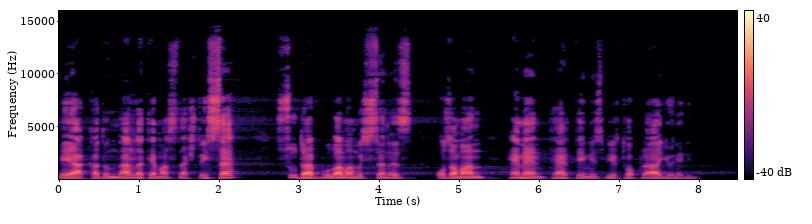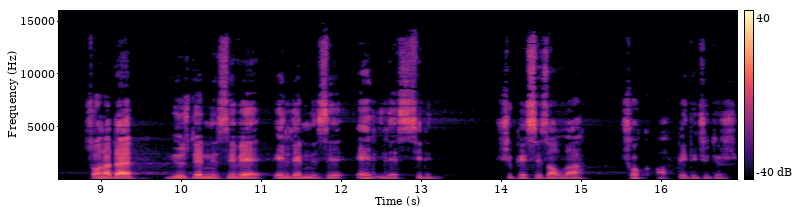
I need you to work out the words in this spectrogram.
veya kadınlarla temaslaştıysa, su da bulamamışsanız o zaman hemen tertemiz bir toprağa yönelin. Sonra da yüzlerinizi ve ellerinizi el ile silin. Şüphesiz Allah çok affedicidir,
